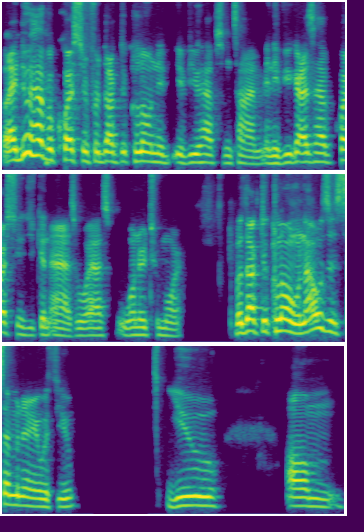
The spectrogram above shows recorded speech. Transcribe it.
But I do have a question for Dr. Colon if, you have some time. And if you guys have questions, you can ask. We'll ask one or two more. But Dr. Colon, when I was in seminary with you, you um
